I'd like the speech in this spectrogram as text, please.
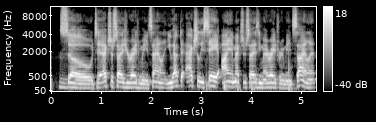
Mm-hmm. So to exercise your right to remain silent, you have to actually say, "I am exercising my right to remain silent,"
